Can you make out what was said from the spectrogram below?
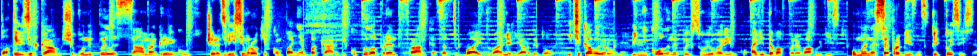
Платив зіркам, щоб вони пили саме Grey Goose. Через 8 років компанія Bacardi купила бренд Франка за 2,2 мільярди доларів. І цікава іронія: він ніколи не пив свою горілку, а віддавав перевагу віскі. У мене все про бізнес. Підписуйся.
